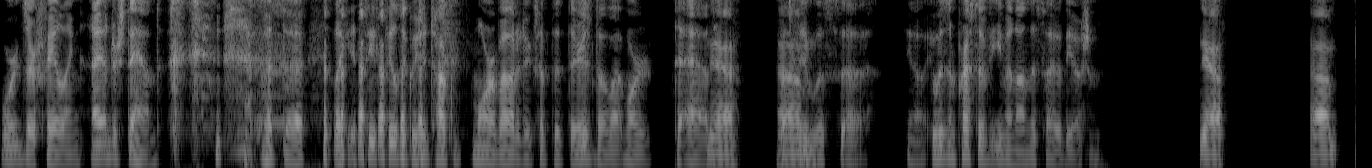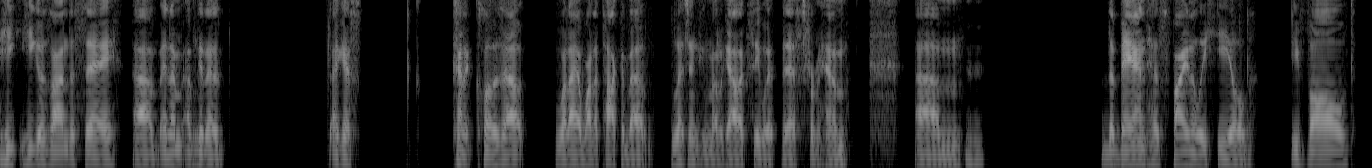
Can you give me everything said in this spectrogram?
words are failing. I understand, but uh, like it feels like we should talk more about it. Except that there isn't a lot more to add. Yeah. But it Um, was, uh, you know, it was impressive even on this side of the ocean. Yeah. Um, he he goes on to say, um, and I'm I'm gonna, I guess, kind of close out what I want to talk about Legend of Metal Galaxy with this from him. Um, Mhm. The band has finally healed, evolved,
